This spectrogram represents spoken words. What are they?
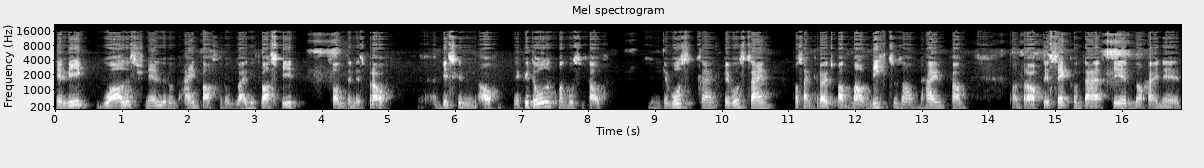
der Weg, wo alles schneller und einfacher und weiß nicht was geht, sondern es braucht ein bisschen auch eine Geduld. Man muss sich auch im Bewusstsein, bewusst sein, dass ein Kreuzband mal nicht zusammenheilen kann. Dann braucht es sekundär noch eine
